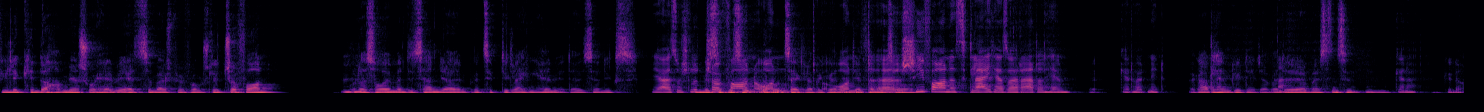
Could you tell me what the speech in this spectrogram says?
Viele Kinder haben ja schon Helme, jetzt zum Beispiel vom Schlittschuhfahren Mhm. oder so. Ich meine, das sind ja im Prinzip die gleichen Helme. Da ist ja nichts. Ja, also Schlittschuhfahren und, sein, ich? Die und äh, Skifahren ist gleich, also ein Radlhelm geht halt nicht. Ein Radhelm geht nicht, aber der ja meistens hinten. Genau. Genau.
